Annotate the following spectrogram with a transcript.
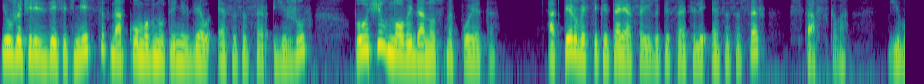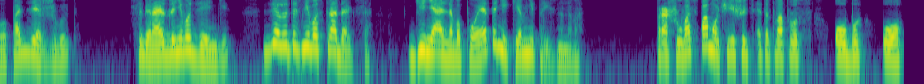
И уже через 10 месяцев наркома внутренних дел СССР Ежов получил новый донос на поэта от первого секретаря Союза писателей СССР Ставского. Его поддерживают собирают для него деньги, делают из него страдальца, гениального поэта, никем не признанного. Прошу вас помочь решить этот вопрос об О.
